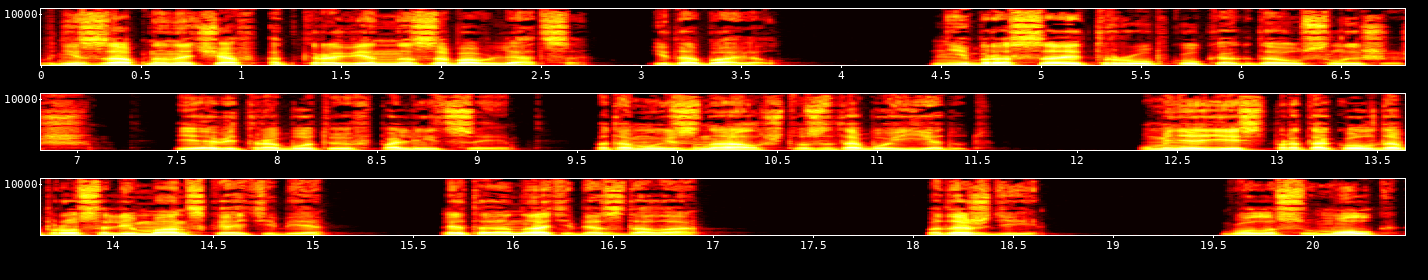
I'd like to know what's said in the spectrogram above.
внезапно начав откровенно забавляться, и добавил. «Не бросай трубку, когда услышишь. Я ведь работаю в полиции, потому и знал, что за тобой едут. У меня есть протокол допроса Лиманской о тебе. Это она тебя сдала. Подожди». Голос умолк,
